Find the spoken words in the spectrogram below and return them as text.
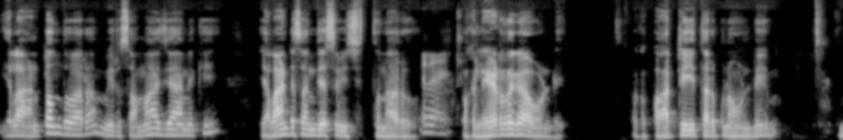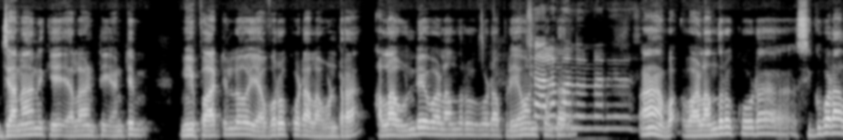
ఇలా అంటం ద్వారా మీరు సమాజానికి ఎలాంటి సందేశం ఇస్తున్నారు? ఒక లీడర్గా ఉండి ఒక పార్టీ తరపున ఉండి జనానికి ఎలాంటి అంటే మీ పార్టీలో ఎవరు కూడా అలా ఉండరా? అలా ఉండే వాళ్ళందరూ కూడా అప్పుడు ఏమనుకుంటారు? వాళ్ళందరూ కూడా సిగ్గుపడా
